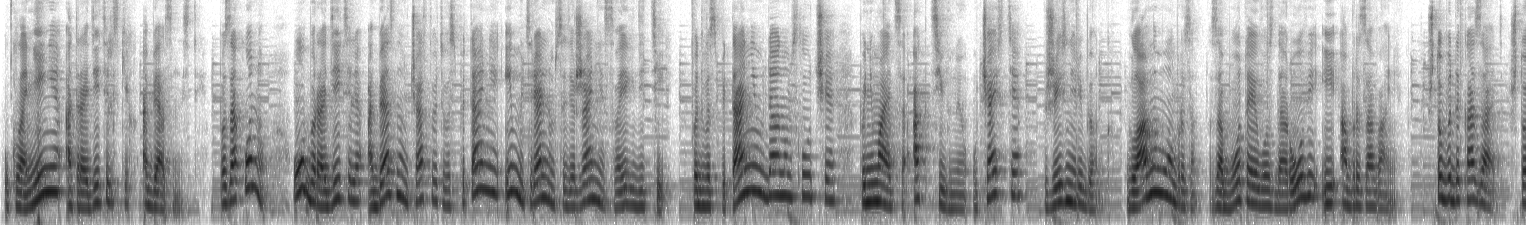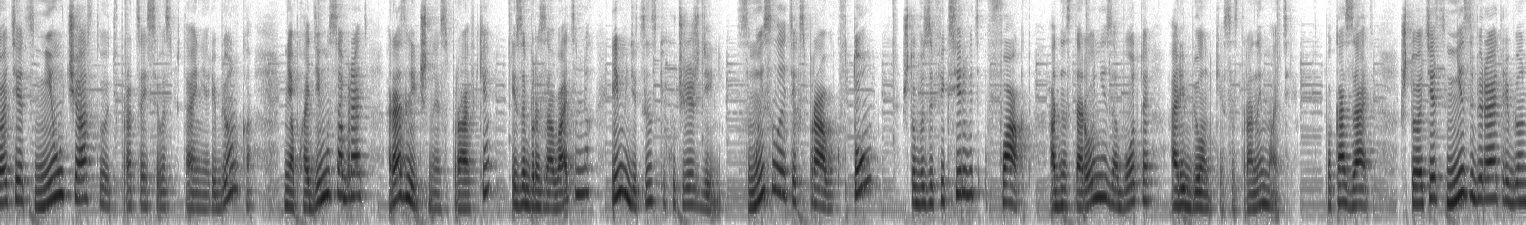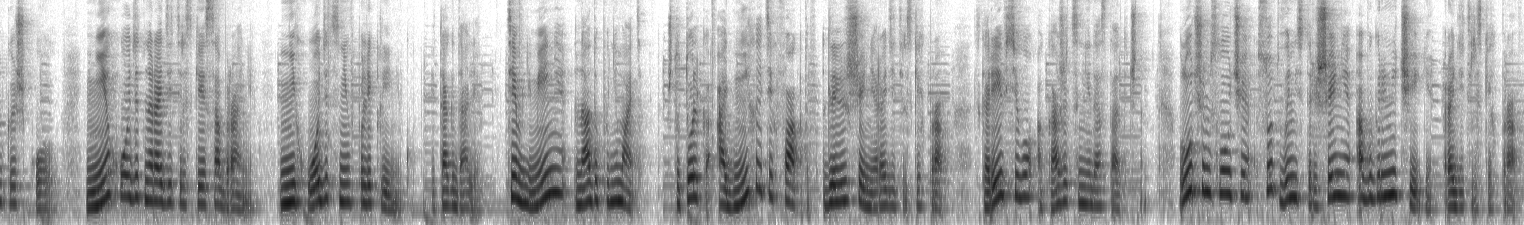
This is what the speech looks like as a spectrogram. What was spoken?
Уклонение от родительских обязанностей. По закону оба родителя обязаны участвовать в воспитании и материальном содержании своих детей. Под воспитанием в данном случае понимается активное участие в жизни ребенка. Главным образом забота о его здоровье и образовании. Чтобы доказать, что отец не участвует в процессе воспитания ребенка, необходимо собрать различные справки из образовательных и медицинских учреждений. Смысл этих справок в том, чтобы зафиксировать факт односторонней заботы о ребенке со стороны матери. Показать, что отец не забирает ребенка из школы, не ходит на родительские собрания, не ходит с ним в поликлинику и так далее. Тем не менее, надо понимать, что только одних этих фактов для лишения родительских прав, скорее всего, окажется недостаточным. В лучшем случае суд вынесет решение об ограничении родительских прав.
